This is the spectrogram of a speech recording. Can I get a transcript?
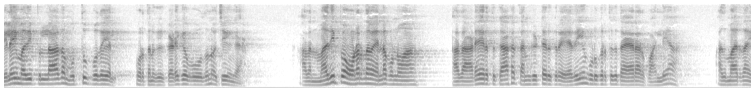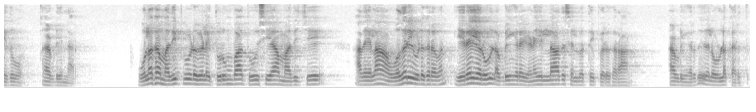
விலை மதிப்பில்லாத முத்து புதையல் ஒருத்தனுக்கு கிடைக்க போகுதுன்னு வச்சுக்கோங்க. அதன் மதிப்பை உணர்ந்தவன் என்ன பண்ணுவான்? அதை அடையிறதுக்காக தன்கிட்ட இருக்கிற எதையும் கொடுக்கறதுக்கு தயாராக இருப்பான் இல்லையா? அது மாதிரி தான் இதுவும் அப்படின்னார். உலக மதிப்பீடுகளை துரும்பா தூசியாக மதித்து அதையெல்லாம் உதறி விடுகிறவன் இறையருள் அப்படிங்கிற இணையில்லாத செல்வத்தை பெறுகிறான் அப்படிங்கிறது இதில் உள்ள கருத்து.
